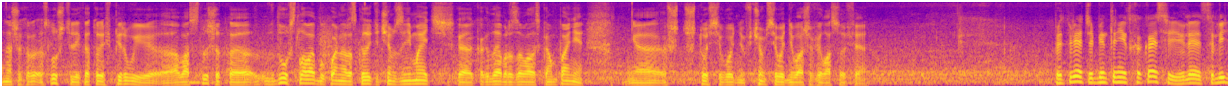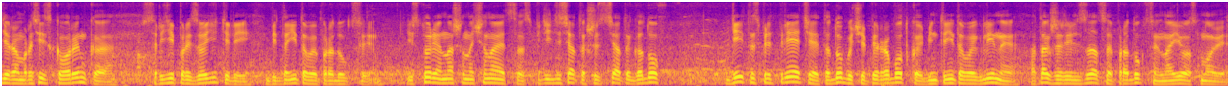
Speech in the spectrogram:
наших слушателей, которые впервые о вас слышат, в двух словах буквально расскажите, чем занимаетесь, когда образовалась компания, что сегодня, в чем сегодня ваша философия? Предприятие «Бентонит Хакасия» является лидером российского рынка среди производителей бентонитовой продукции. История наша начинается с 50-х, 60-х годов. Деятельность предприятия – это добыча, переработка бентонитовой глины, а также реализация продукции на ее основе.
